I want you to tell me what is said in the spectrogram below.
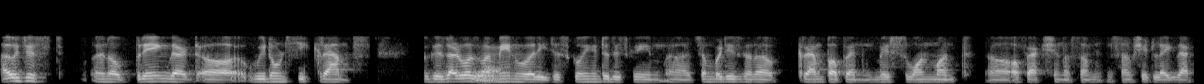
I was just you know praying that uh, we don't see cramps because that was yeah. my main worry. Just going into this game, uh, somebody's gonna cramp up and miss one month uh, of action or some some shit like that.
